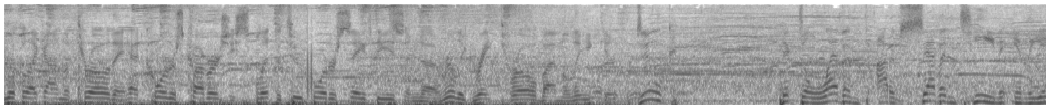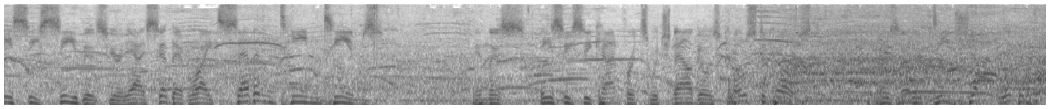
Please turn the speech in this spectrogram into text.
Looked like on the throw, they had quarters coverage. He split the two quarter safeties, and a really great throw by Maalik. Duke picked 11th out of 17 in the ACC this year. Yeah, I said that right. 17 teams in this ACC conference, which now goes coast to coast. There's another deep shot looking for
